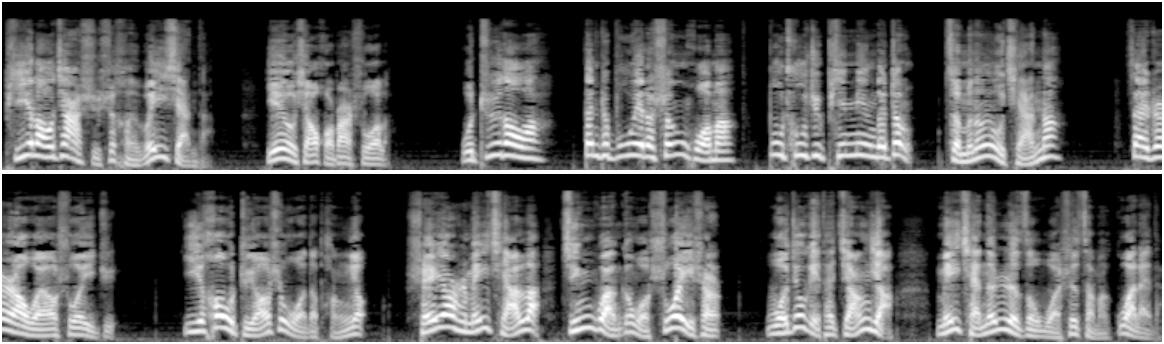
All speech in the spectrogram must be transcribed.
疲劳驾驶是很危险的。也有小伙伴说了，我知道啊，但这不为了生活吗？不出去拼命的挣，怎么能有钱呢？在这儿啊，我要说一句，以后只要是我的朋友，谁要是没钱了，尽管跟我说一声，我就给他讲讲没钱的日子我是怎么过来的。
